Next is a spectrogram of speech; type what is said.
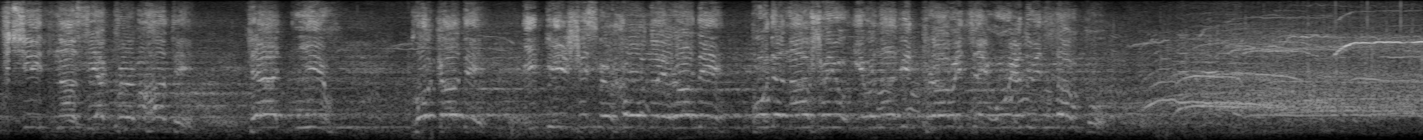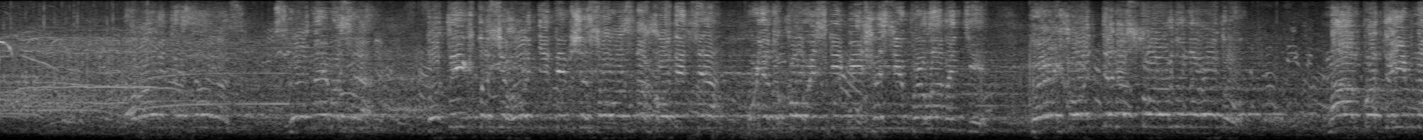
вчить нас, як перемагати. П'ять днів блокади і більшість Верховної Ради буде нашою, і вона відправить цей уряд у відставку. Давайте зараз звернемося до тих, хто сьогодні тимчасово знаходиться у Януковицькій більшості в парламенті. Переходьте на сторону народу. Нам потрібна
